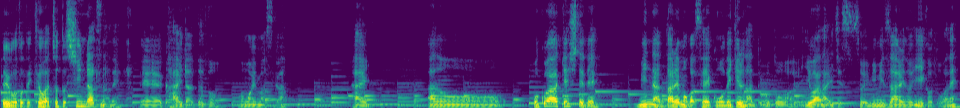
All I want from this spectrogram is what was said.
ということで今日はちょっと辛辣なね、えー、回だったと思いますが、はい。あのー、僕は決してね、みんな誰もが成功できるなんてことは言わないです。そういう耳障りのいいことはね。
